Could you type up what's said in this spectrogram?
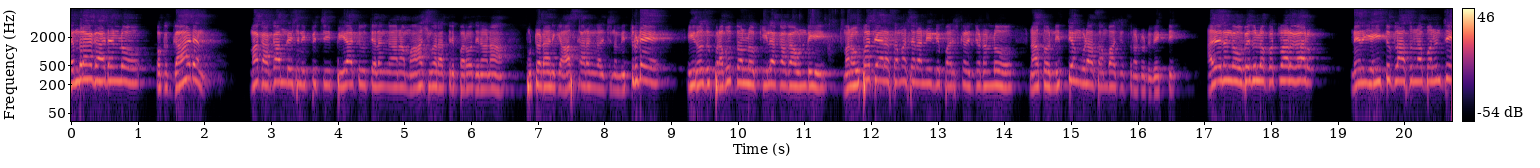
చంద్ర గార్డెన్లో ఒక గార్డెన్ మాకు అకామిడేషన్ ఇప్పించి పిఆర్టీ తెలంగాణ మహాశివరాత్రి పర్వదినాన పుట్టడానికి ఆస్కారం కలిసిన మిత్రుడే. ఈరోజు ప్రభుత్వంలో కీలకగా ఉండి మన ఉపాధ్యాయుల సమస్యలన్నింటినీ పరిష్కరించడంలో నాతో నిత్యం కూడా సంభాషిస్తున్నటువంటి వ్యక్తి. అదేవిధంగా ఉబేదుల్లో కొత్వాల గారు నేను ఎయిత్ క్లాస్ ఉన్నప్పటి నుంచి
